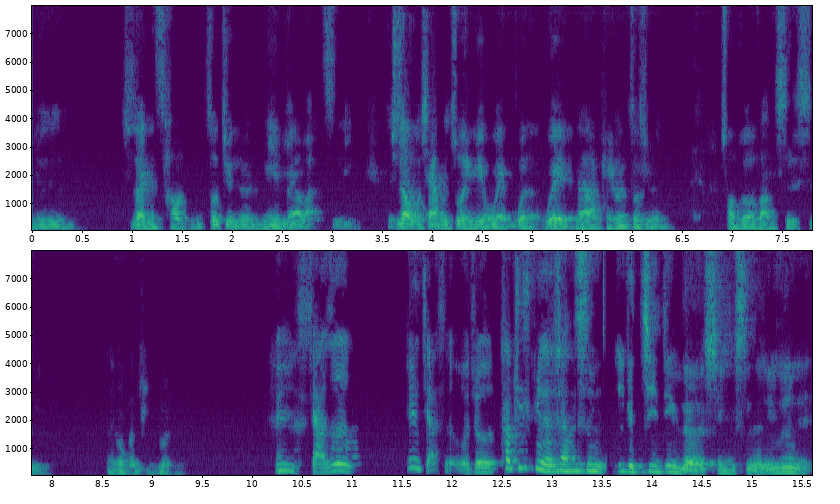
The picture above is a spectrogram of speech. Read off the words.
就是就算你抄，你周杰伦，你也没办法质疑。就算我现在会做音乐，我也不能，我也没办法评论周杰伦创作的方式是能够被评论的。因为假设，因为假设，我就它就是变得像是一个既定的形式，就是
